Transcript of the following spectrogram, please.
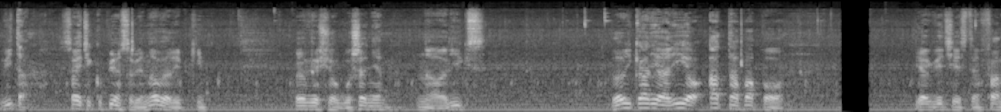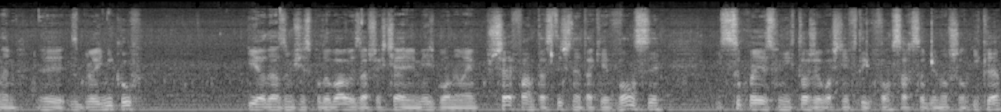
Witam. Słuchajcie, kupiłem sobie nowe rybki. Pojawiło się ogłoszenie na OLX. Loricaria Rio Atabapo. Jak wiecie, jestem fanem y, zbrojników i od razu mi się spodobały. Zawsze chciałem je mieć, bo one mają przefantastyczne takie wąsy i super jest u nich to, że właśnie w tych wąsach sobie noszą ikrę.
